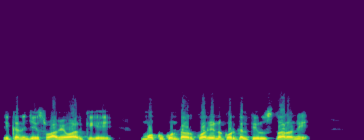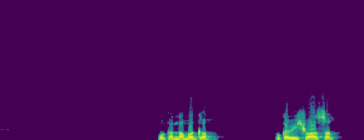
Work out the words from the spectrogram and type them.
ఇక్కడి నుంచి స్వామివారికి మొక్కుకుంటారు కోరిన కోరికలు తీరుస్తారని ఒక నమ్మకం ఒక విశ్వాసం.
